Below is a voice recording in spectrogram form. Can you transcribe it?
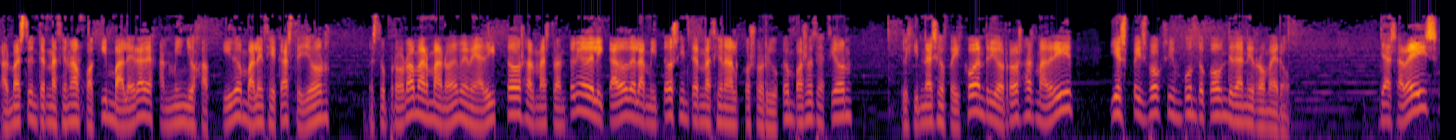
al maestro internacional Joaquín Valera de Janminho Japquido en Valencia y Castellón, nuestro programa hermano MM Adictos, al maestro Antonio Delicado de la Mitos Internacional Coso Campo Asociación, el Gimnasio Feijó en Río Rosas, Madrid y spaceboxing.com de Dani Romero. Ya sabéis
